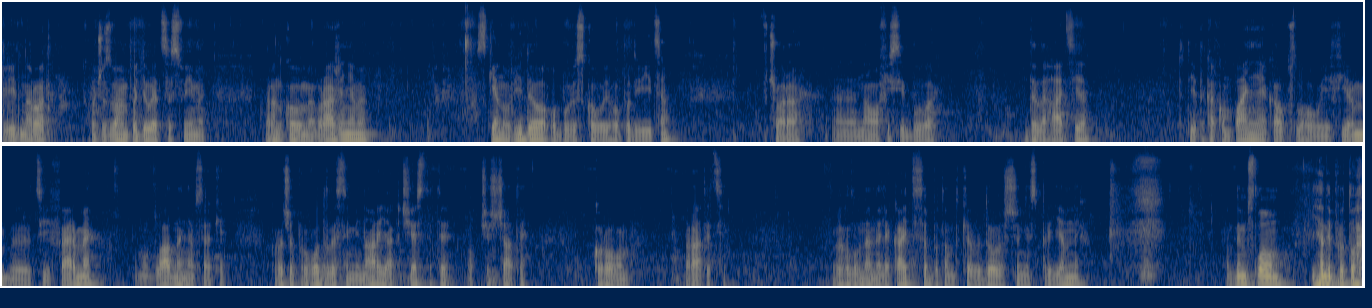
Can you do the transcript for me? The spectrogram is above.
Привіт, народ! Хочу з вами поділитися своїми ранковими враженнями. Скинув відео, обов'язково його подивіться. Вчора е, на офісі була делегація. Тут є така компанія, яка обслуговує фірм, е, ці ферми, там обладнання всяке. Коротше, проводили семінар, як чистити, обчищати коровам ратиці. Ви головне не лякайтеся, бо там таке видовище не з приємних. Одним словом, я не про то.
